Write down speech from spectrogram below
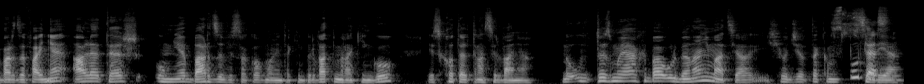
bardzo fajnie, ale też u mnie bardzo wysoko w moim takim prywatnym rankingu jest Hotel Transylwania. No to jest moja chyba ulubiona animacja, jeśli chodzi o taką serię.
